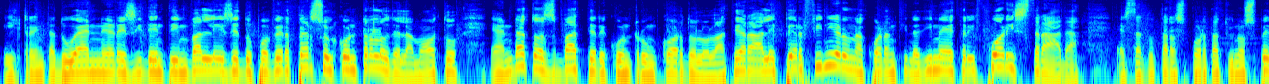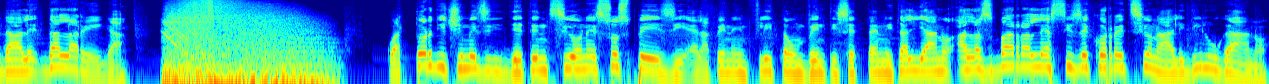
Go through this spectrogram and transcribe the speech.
Il 32enne residente in Vallese, dopo aver perso il controllo della moto, è andato a sbattere contro un cordolo laterale per finire una quarantina di metri fuori strada. È stato trasportato in ospedale dalla Rega. 14 mesi di detenzione sospesi è la pena inflitta a un 27enne italiano alla sbarra alle assise correzionali di Lugano.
